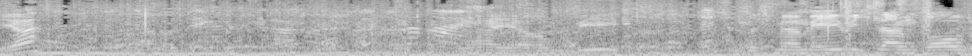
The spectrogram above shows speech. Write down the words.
Ja? Ja, ja, irgendwie. Dass wir ewig lang brauchen.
